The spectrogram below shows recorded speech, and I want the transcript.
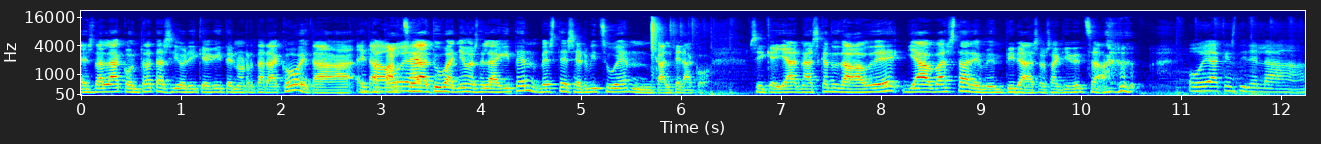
ez dala kontrataziorik egiten horretarako, eta, eta, Eta partzeatu baino ez dela egiten beste zerbitzuen kalterako. Así que ya, naskatuta gaude, ya basta de mentiras, osakidetza. Oeak ez direla.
